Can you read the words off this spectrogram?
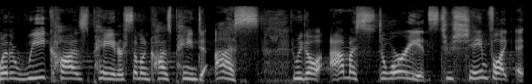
whether we cause pain or someone caused pain to us, and we go, ah, my story, it's too shameful. Like, eh,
